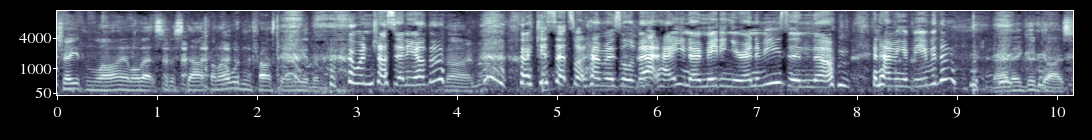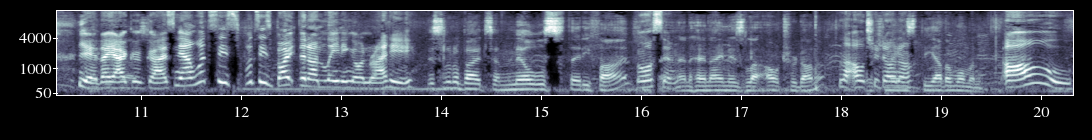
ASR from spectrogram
cheat and lie and all that sort of stuff. And I wouldn't trust any of them. I wouldn't trust any of them. No. I guess that's what Hamo's all about. Hey, you know, meeting your enemies and um, and having a beer with them. No, they're good guys. yeah, They're they are good guys. Now, what's this? What's this boat that I'm leaning on right here? This little boat's a Mills 35. Awesome. And her name is La Ultradonna. La Ultradonna. Which means the other woman. Oh,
